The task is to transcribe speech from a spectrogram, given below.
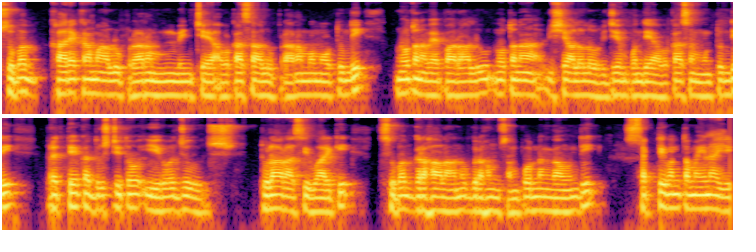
శుభ కార్యక్రమాలు ప్రారంభించే అవకాశాలు ప్రారంభమవుతుంది. నూతన వ్యాపారాలు నూతన విషయాలలో విజయం పొందే అవకాశం ఉంటుంది. ప్రత్యేక దృష్టితో ఈరోజు తులారాశి వారికి శుభగ్రహాల అనుగ్రహం సంపూర్ణంగా ఉంది. శక్తివంతమైన ఈ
